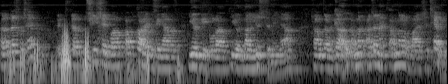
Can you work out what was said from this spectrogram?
uh, that's what's happened. It, uh, she said, well, I've got everything out of you people, uh, you're no use to me now, I'm going to go. I'm not, I don't have, I'm not obliged to tell you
